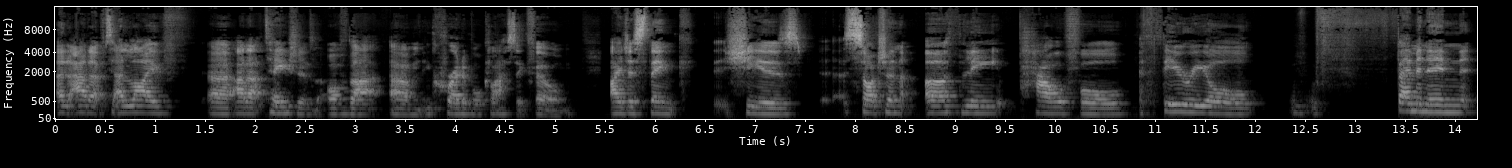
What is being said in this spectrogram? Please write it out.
an adapt a live uh, adaptation of that um, incredible classic film, I just think she is such an earthly, powerful, ethereal, feminine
